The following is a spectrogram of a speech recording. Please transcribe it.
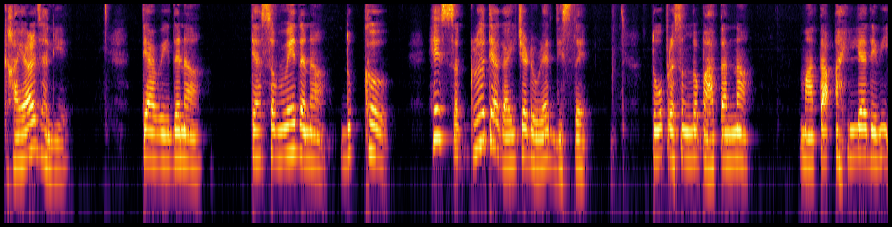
घायाळ झाली आहे त्या वेदना त्या संवेदना दुःख हे सगळं त्या गाईच्या डोळ्यात दिसतंय. तो प्रसंग पाहताना माता अहिल्यादेवी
